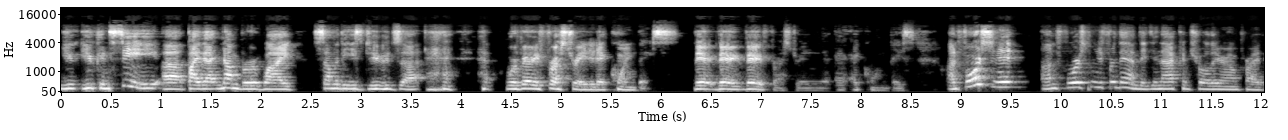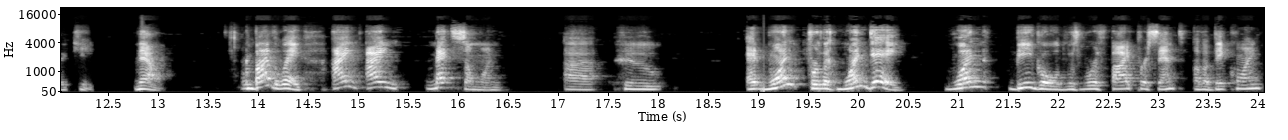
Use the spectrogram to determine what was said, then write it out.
you you can see uh, by that number why some of these dudes uh, were very frustrated at Coinbase. Very very very frustrated at, at, Coinbase. Unfortunate, unfortunate for them, they did not control their own private key. Now, and by the way, I I met someone uh, who at one for like one day, one B gold was worth five percent of a Bitcoin.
